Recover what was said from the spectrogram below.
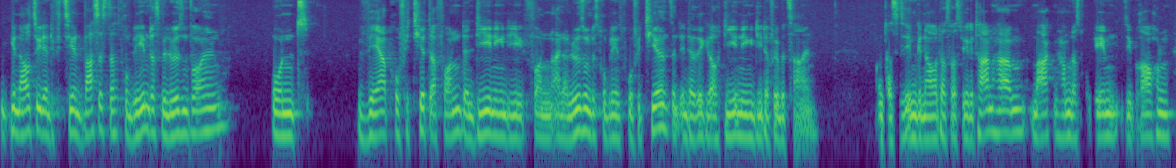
genau zu identifizieren, was ist das Problem, das wir lösen wollen und wer profitiert davon. Denn diejenigen, die von einer Lösung des Problems profitieren, sind in der Regel auch diejenigen, die dafür bezahlen. Und das ist eben genau das, was wir getan haben. Marken haben das Problem, sie brauchen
